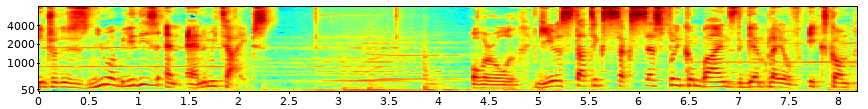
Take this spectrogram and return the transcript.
introduces new abilities and enemy types. Overall, Gears Tactics successfully combines the gameplay of XCOM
